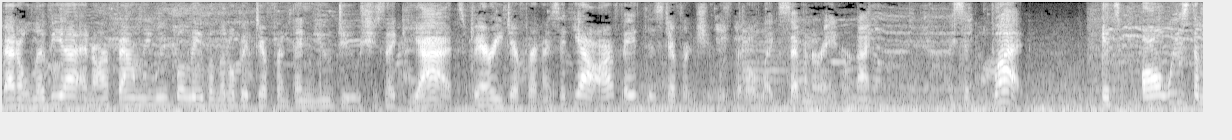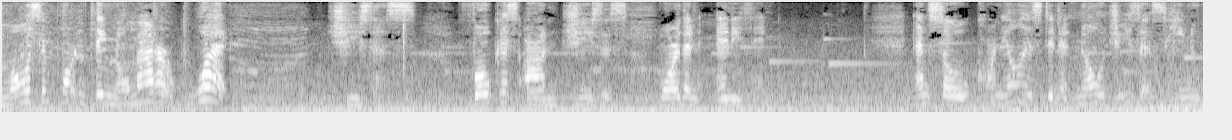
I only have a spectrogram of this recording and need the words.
that Olivia and our family, we believe a little bit different than you do. She's like, yeah, it's very different. I said, yeah, our faith is different. She was little, like seven or eight or nine. I said, but it's always the most important thing, no matter what. Jesus. Focus on Jesus more than anything. And so Cornelius didn't know Jesus. He knew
